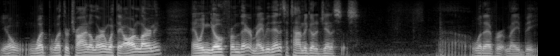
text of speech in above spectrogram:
you know, what, what they're trying to learn, what they are learning, and we can go from there. Maybe then it's a time to go to Genesis, uh, whatever it may be.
